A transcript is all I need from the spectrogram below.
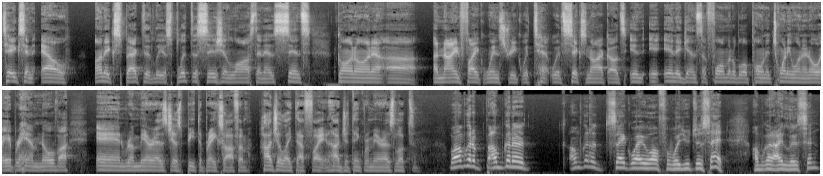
takes an L unexpectedly, a split decision lost, and has since gone on a, a nine fight win streak with ten, with six knockouts in, in in against a formidable opponent, twenty one and zero Abraham Nova, and Ramirez just beat the brakes off him. How'd you like that fight, and how'd you think Ramirez looked? Well, I'm gonna I'm gonna I'm gonna segue off of what you just said. I'm gonna I listen.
